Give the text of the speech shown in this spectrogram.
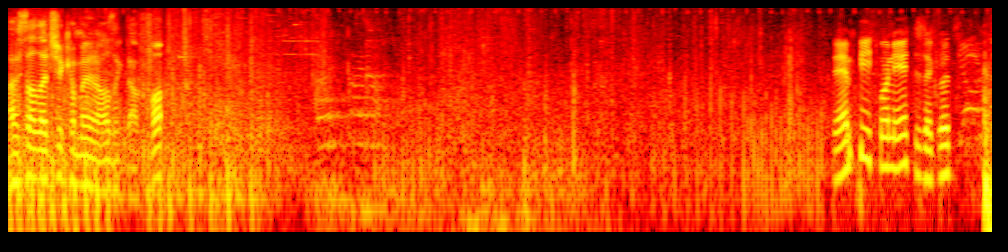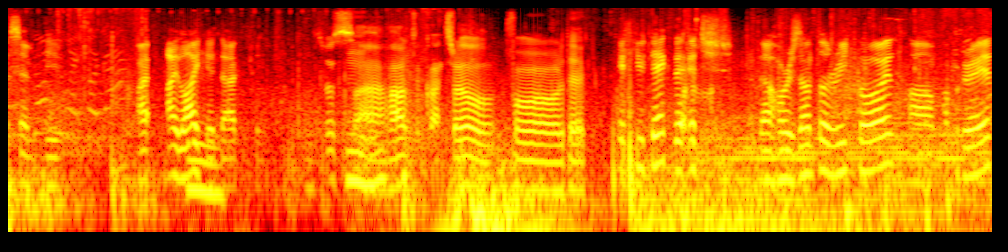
I saw that shit come in and I was like, the fuck? The MP28 is a good SMG. I, I like Hmm. it actually. It was Mhm. uh, hard to control for the If you take the H, the horizontal recoil um, upgrade,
